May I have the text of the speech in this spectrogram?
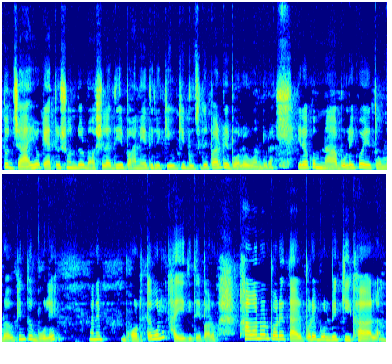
তো যাই হোক, এত সুন্দর মশলা দিয়ে বানিয়ে দিলে কেউ কি বুঝতে পারবে? বলো বন্ধুরা। এরকম না বলে কয়ে তোমরাও কিন্তু বলে মানে ভর্তা বলে খাইয়ে দিতে পারো। খাওয়ানোর পরে তারপরে বলবে, কি খাওয়ালাম?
